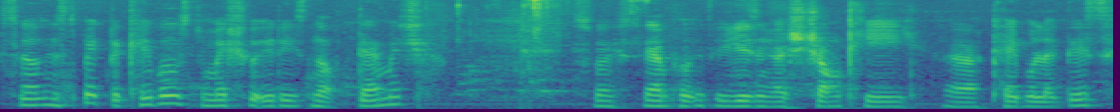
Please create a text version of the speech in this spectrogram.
So inspect the cables to make sure it is not damaged. For example if you're using a chunky uh, cable like this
